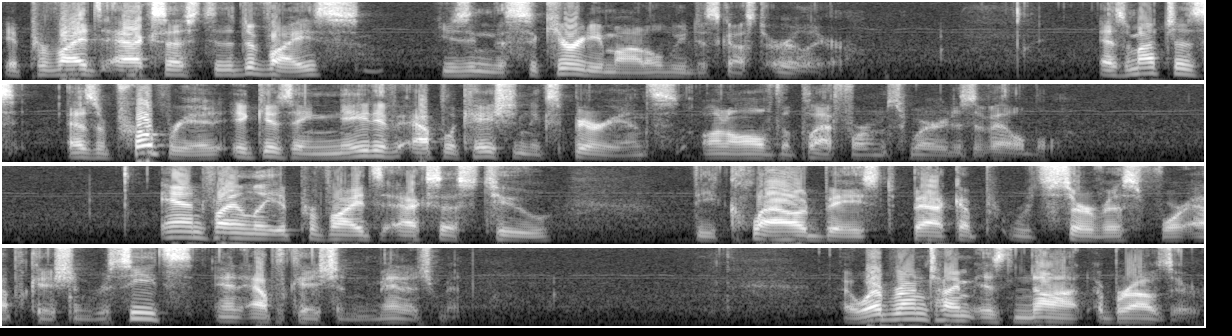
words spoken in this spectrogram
It provides access to the device using the security model we discussed earlier. As much as, as appropriate, it gives a native application experience on all of the platforms where it is available. And finally, it provides access to the cloud-based backup service for application receipts and application management. A web runtime is not a browser.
